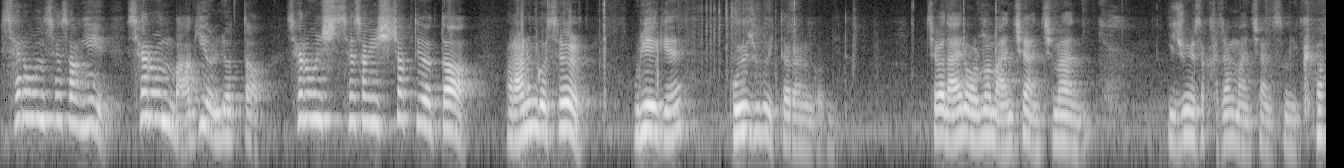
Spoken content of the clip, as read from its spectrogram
새로운 세상이, 새로운 막이 열렸다. 새로운 시, 세상이 시작되었다. 라는 것을 우리에게 보여주고 있다는 겁니다. 제가 나이는 얼마 많지 않지만 이 중에서 가장 많지 않습니까?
